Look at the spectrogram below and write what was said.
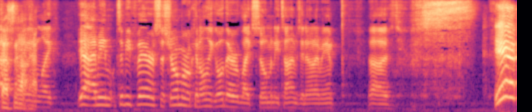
That's I not mean, hap- like, yeah, I mean, to be fair, Sesshomaru can only go there like so many times. You know what I mean? Uh, Yeah,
